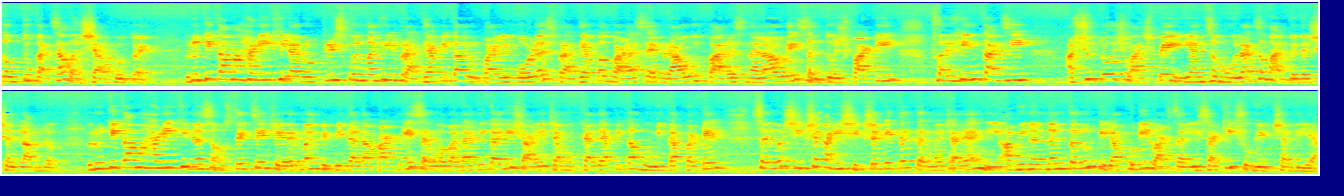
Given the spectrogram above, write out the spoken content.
कौतुकाचा वर्षाव होतोय. ऋतिका महाडिक हिला रोटरी स्कूलमधील प्राध्यापिका रुपाली बोळस प्राध्यापक बाळासाहेब राऊत पारस नलावडे संतोष पाटील फरहीन काझी आशुतोष वाजपेयी यांचं मोलाचं मार्गदर्शन लाभलं. ऋतिका महाडिक हिनं संस्थेचे चेअरमन विपिनदादा पाटणे सर्व पदाधिकारी शाळेच्या मुख्याध्यापिका भूमिता पटेल सर्व शिक्षक आणि शिक्षकेतर कर्मचाऱ्यांनी अभिनंदन करून तिला पुढील वाटचालीसाठी शुभेच्छा दिल्या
